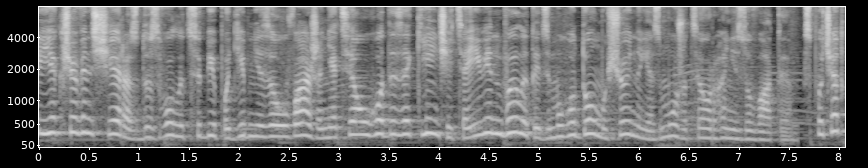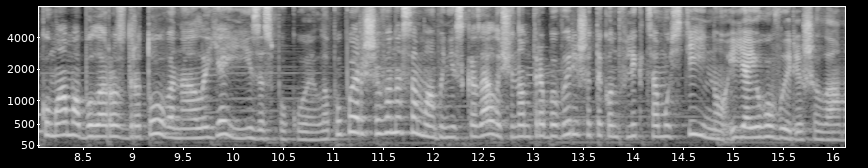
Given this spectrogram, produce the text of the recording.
І якщо він ще раз дозволить собі подібні зауваження, ця угода закінчиться, і він вилетить з мого дому. Щойно я зможу це організувати. Спочатку мама була роздратована, але я її заспокоїла. По-перше, вона сама мені сказала, що нам треба вирішити конфлікт самостійно, і я його вирішила.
